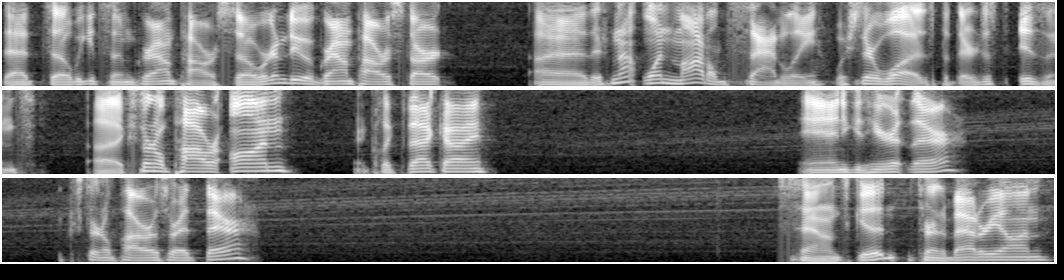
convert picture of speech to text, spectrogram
that uh, we get some ground power. So we're going to do a ground power start. Uh, there's not one modeled, sadly. Wish there was, but there just isn't. Uh, external power on. And click that guy. And you can hear it there. External power is right there. Sounds good. Turn the battery on.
